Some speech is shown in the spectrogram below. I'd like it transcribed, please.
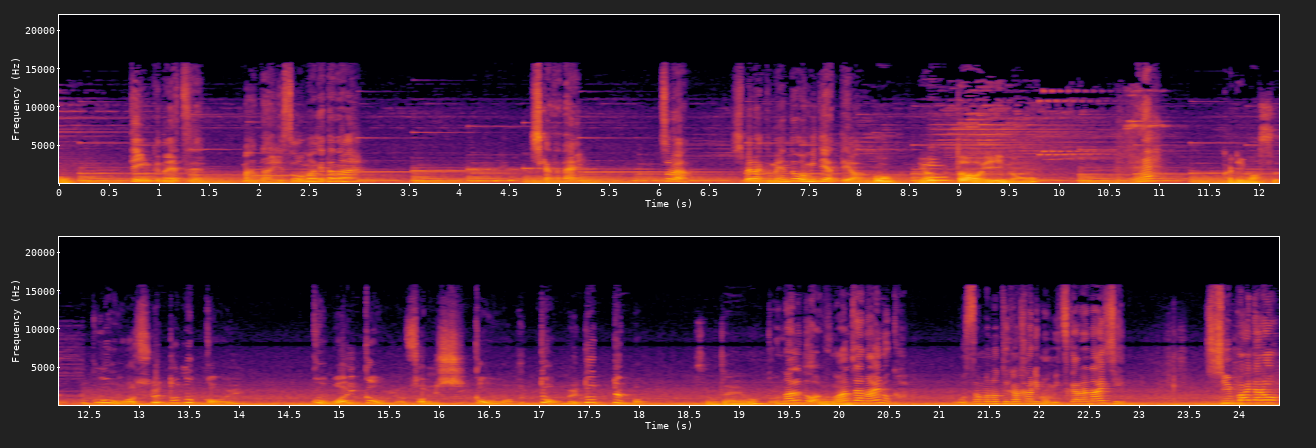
おティンクのやつまたへそを曲げたな。仕方ない。そらしばらく面倒を見てやってよ。おやった。いいの？え？わかります。もう忘れたのかい？怖い顔や寂しい顔はダメだってば。そうだよ。ドナルドは不安じゃないのか。王様の手がかりも見つからないし。心配だろ。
